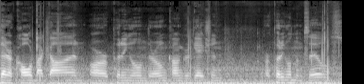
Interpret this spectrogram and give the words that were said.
that are called by God are putting on their own congregation or putting on themselves.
